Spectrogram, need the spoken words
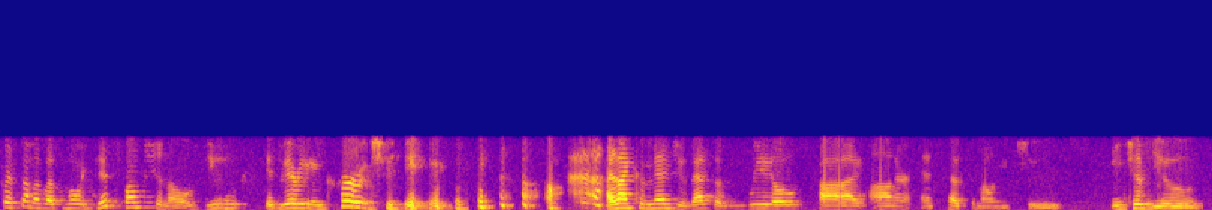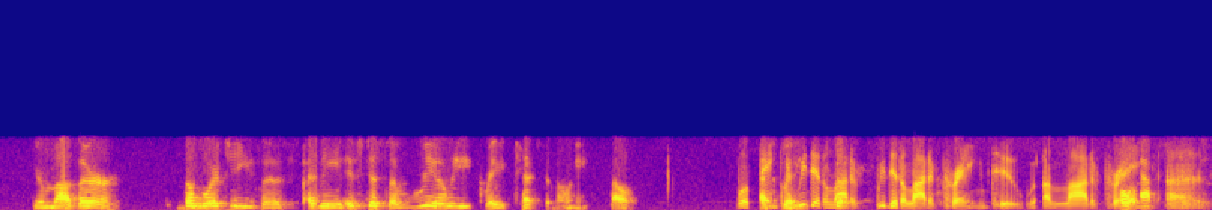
for some of us more dysfunctional, you it's very encouraging. and I commend you. That's a real high honor and testimony to each of you, your mother, the Lord Jesus. I mean, it's just a really great testimony. So Well, thank you. We did a lot of we did a lot of praying too. A lot of praying. oh, praying. absolutely,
